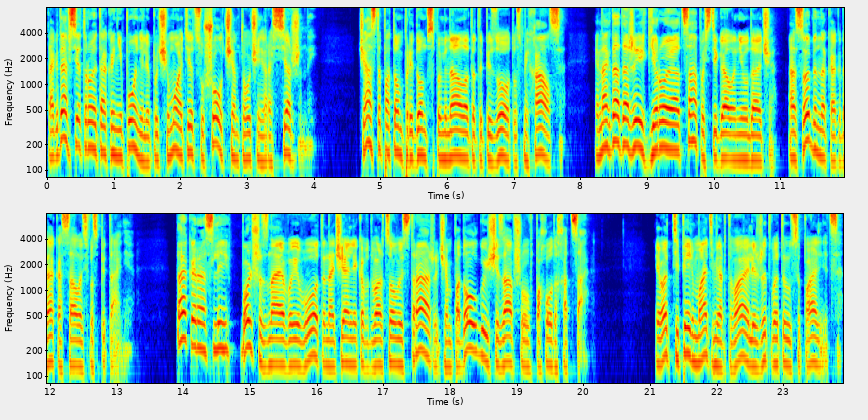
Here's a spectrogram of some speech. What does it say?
Тогда все трое так и не поняли, почему отец ушел чем-то очень рассерженный. Часто потом Придон вспоминал этот эпизод, усмехался. Иногда даже их героя отца постигала неудача, особенно когда касалось воспитания. Так и росли, больше зная воевод и начальников дворцовой стражи, чем подолгу исчезавшего в походах отца. И вот теперь мать мертва и лежит в этой усыпальнице.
